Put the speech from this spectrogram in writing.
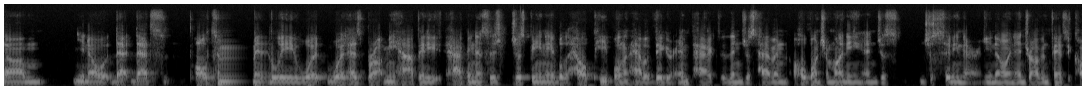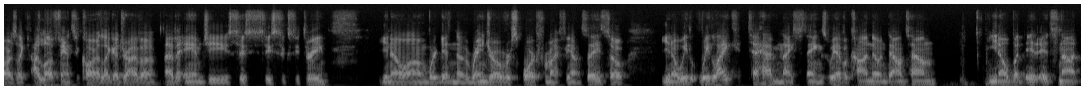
um, you know that that's ultimately what what has brought me happy happiness is just being able to help people and have a bigger impact than just having a whole bunch of money and just just sitting there you know and, and driving fancy cars like i love fancy car like i drive a i have an amg c63 you know um, we're getting a range rover sport for my fiance so you know, we we like to have nice things. We have a condo in downtown, you know, but it, it's not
